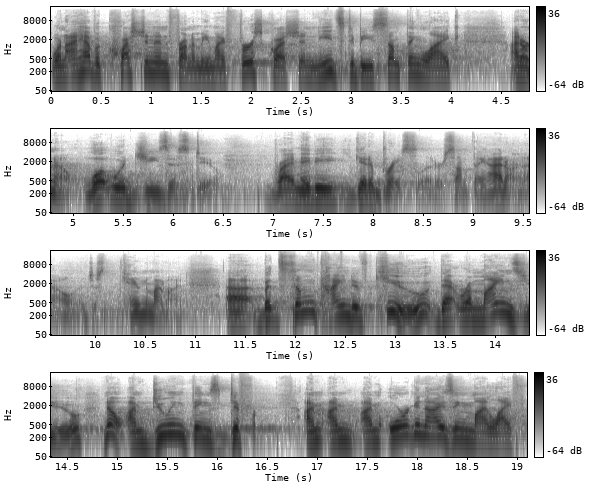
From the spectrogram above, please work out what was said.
When I have a question in front of me, my first question needs to be something like, I don't know, what would Jesus do? Right? Maybe you get a bracelet or something. I don't know. It just came to my mind. Uh, but some kind of cue that reminds you, no, I'm doing things different. I'm, I'm, I'm organizing my life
